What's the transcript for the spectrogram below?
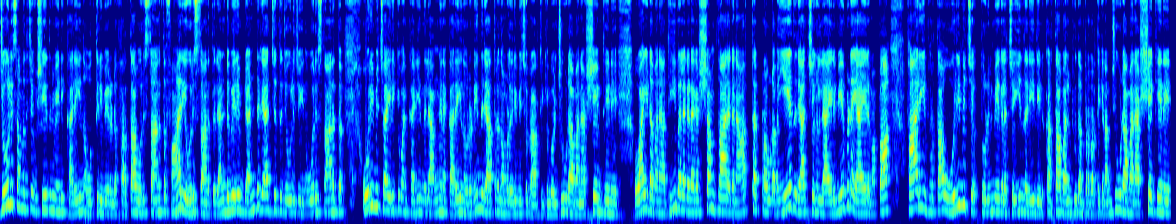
ജോലി സംബന്ധിച്ച വിഷയത്തിന് വേണ്ടി കരയുന്ന ഒത്തിരി പേരുണ്ട്. ഭർത്താവ് ഒരു സ്ഥാനത്ത് ഭാര്യ ഒരു സ്ഥാനത്ത് രണ്ടുപേരും രണ്ട് രാജ്യത്ത് ജോലി ചെയ്യുന്നു ഒരു സ്ഥാനത്ത് ഒരുമിച്ചായിരിക്കുവാൻ കഴിയുന്നില്ല. അങ്ങനെ കരയുന്നവരുണ്ട്. ഇന്ന് രാത്രി നമ്മൾ ഒരുമിച്ച് പ്രാർത്ഥിക്കുമ്പോൾ ചൂടാമന ഷേംധേനെ വൈഡമന ദീപലഘടക അർത്ഥ അർത്ഥപ്രൗഢമ ഏത് രാജ്യങ്ങളിലായാലും എവിടെയായാലും അപ്പ ഭാര്യയും ഭർത്താവ് ഒരുമിച്ച് തൊഴിൽ മേഖല ചെയ്യുന്ന രീതിയിൽ കർത്താവ് അത്ഭുതം പ്രവർത്തിക്കണം. ചൂടാമന ഷെഖേനെ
